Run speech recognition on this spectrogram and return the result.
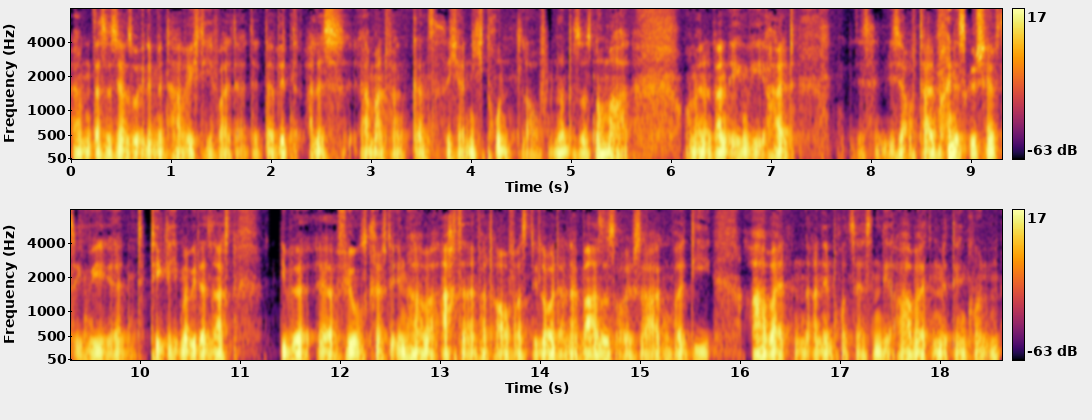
ähm, das ist ja so elementar wichtig, weil da, da wird alles am Anfang ganz sicher nicht rund laufen. Ne? Das ist normal. Und wenn du dann irgendwie halt, das ist ja auch Teil meines Geschäfts, irgendwie äh, täglich immer wieder sagst, liebe äh, Führungskräfte, Inhaber, achtet einfach drauf, was die Leute an der Basis euch sagen, weil die arbeiten an den Prozessen, die arbeiten mit den Kunden.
